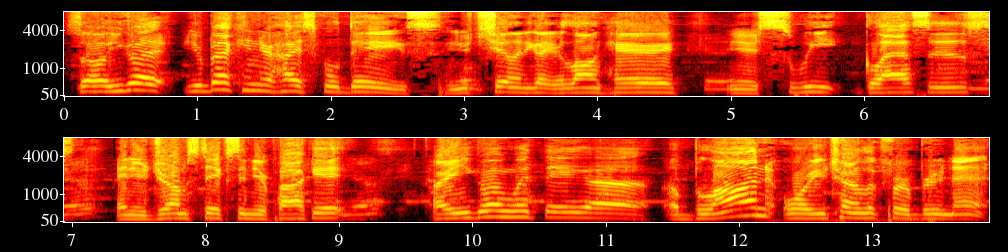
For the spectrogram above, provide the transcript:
So you got you're back in your high school days. You're chilling. You got your long hair, and your sweet glasses, Yeah. and your drumsticks in your pocket. Yeah. Are you going with a uh, a blonde, or are you trying to look for a brunette?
